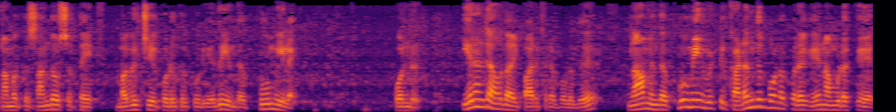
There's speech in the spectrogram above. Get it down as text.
நமக்கு சந்தோஷத்தை மகிழ்ச்சியை கொடுக்கக்கூடியது இந்த பூமியில. ஒன்று. இரண்டாவதாய் பார்க்கிற பொழுது நாம் இந்த பூமியை விட்டு கடந்து போன பிறகு நம்முடைய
